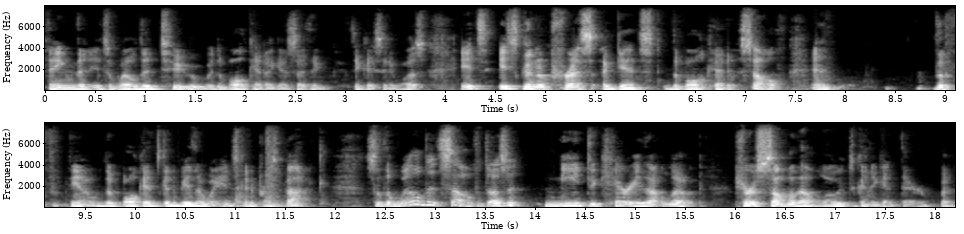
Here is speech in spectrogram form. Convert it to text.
thing that it's welded to, the bulkhead, I guess I think I think I said it was. It's it's going to press against the bulkhead itself, and the you know the bulkhead's going to be in the way and it's going to press back. So the weld itself doesn't need to carry that load sure some of that load's going to get there, but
